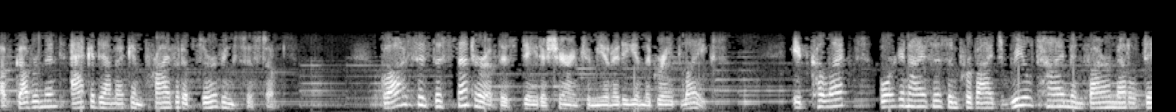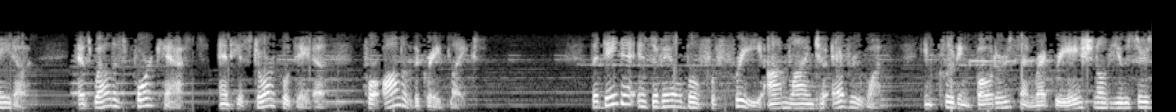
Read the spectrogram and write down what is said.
of government, academic, and private observing systems. GLOS is the center of this data sharing community in the Great Lakes. It collects, organizes, and provides real-time environmental data, as well as forecasts and historical data for all of the Great Lakes. The data is available for free online to everyone, including boaters and recreational users,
